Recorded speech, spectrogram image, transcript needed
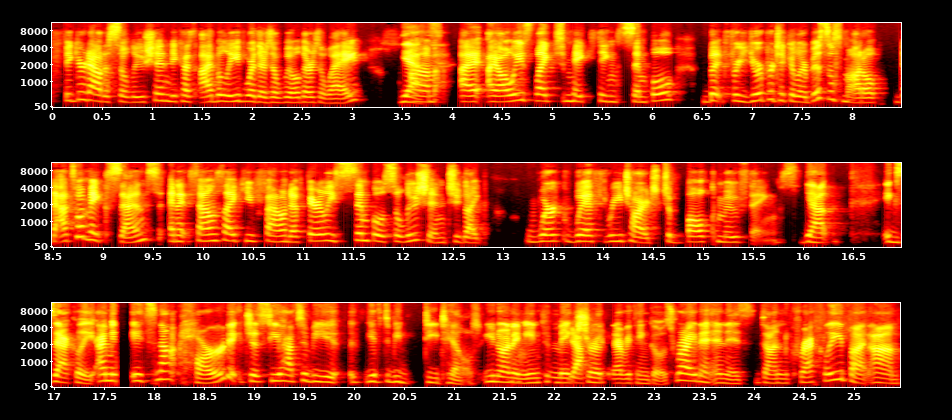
figured out a solution because I believe where there's a will there's a way. Yeah. Um, I, I always like to make things simple, but for your particular business model, that's what makes sense. And it sounds like you found a fairly simple solution to like work with recharge to bulk move things. Yep. Exactly. I mean, it's not hard. It just you have to be you have to be detailed. You know what I mean to make yeah. sure that everything goes right and, and is done correctly. But um,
